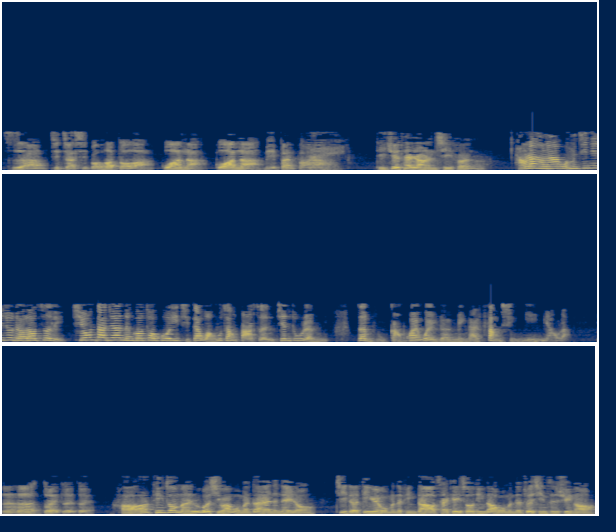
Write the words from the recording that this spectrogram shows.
是啊，真正是无法多啊，关啊关啊，没办法啦。唉，的确太让人气愤了。好啦好啦，我们今天就聊到这里，希望大家能够透过一起在网络上发声，监督人民，政府赶快为人民来放行疫苗啦。嗯哼，对对对，好啊，听众们，如果喜欢我们带来的内容，记得订阅我们的频道，才可以收听到我们的最新资讯哦。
